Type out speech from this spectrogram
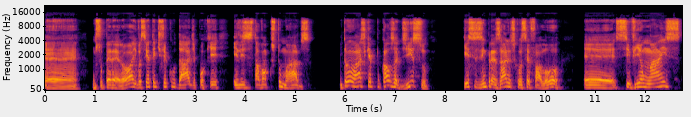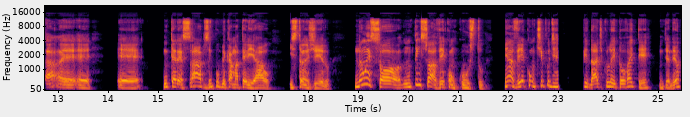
é, um super-herói, você ia ter dificuldade, porque eles estavam acostumados. Então eu acho que é por causa disso que esses empresários que você falou é, se viam mais ah, é, é, é, interessados em publicar material estrangeiro. Não é só, não tem só a ver com custo, tem a ver com o tipo de atividade que o leitor vai ter, entendeu?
